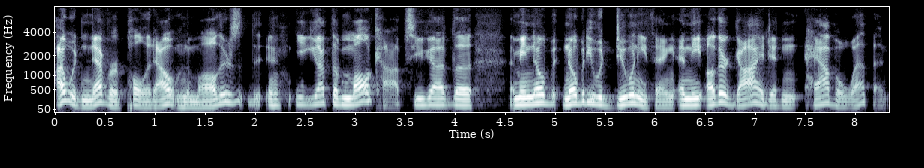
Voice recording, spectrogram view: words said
I would never pull it out in the mall. There's eh, you got the mall cops, you got the I mean, no nobody would do anything, and the other guy didn't have a weapon.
